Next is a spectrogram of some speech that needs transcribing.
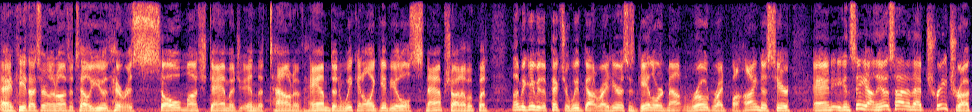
And Keith, I certainly don't have to tell you there is so much damage in the town of Hamden. We can only give you a little snapshot of it, but let me give you the picture we've got right here. This is Gaylord Mountain Road right behind us here. And you can see on the other side of that tree truck,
